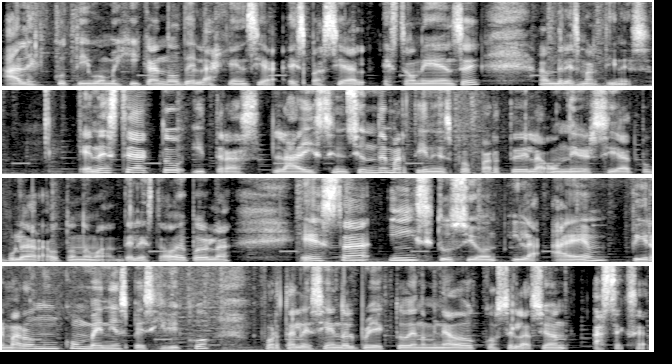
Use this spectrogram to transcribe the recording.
al Ejecutivo Mexicano de la Agencia Espacial Estadounidense, Andrés Martínez. En este acto y tras la distinción de Martínez por parte de la Universidad Popular Autónoma del Estado de Puebla, esta institución y la AEM firmaron un convenio específico fortaleciendo el proyecto denominado Constelación Aztexat,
